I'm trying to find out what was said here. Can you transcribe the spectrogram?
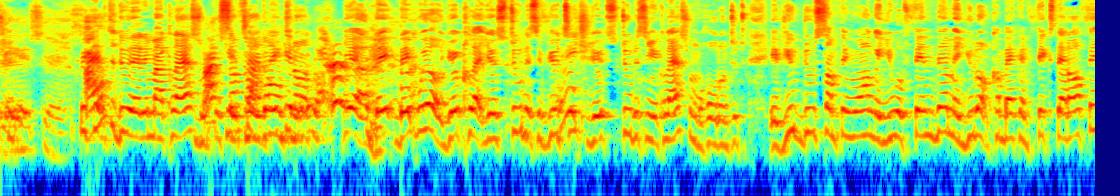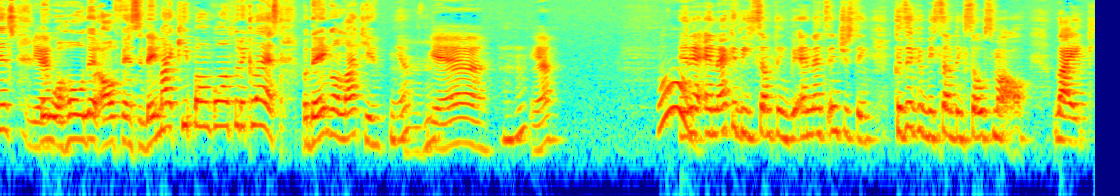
children. kids. Yes. I have to do that in my classroom My because kids sometimes hold they get on. it. Yeah, they, they will. Your class, your students. If you're a teacher, your students in your classroom will hold on to. If you do something wrong and you offend them and you don't come back and fix that offense, Yeah. they will hold that offense and they might keep on going through the class, but they ain't gonna like you. yeah. yeah, Mm-hmm. yeah. And that, and that could be something and that's interesting because it could be something so small like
